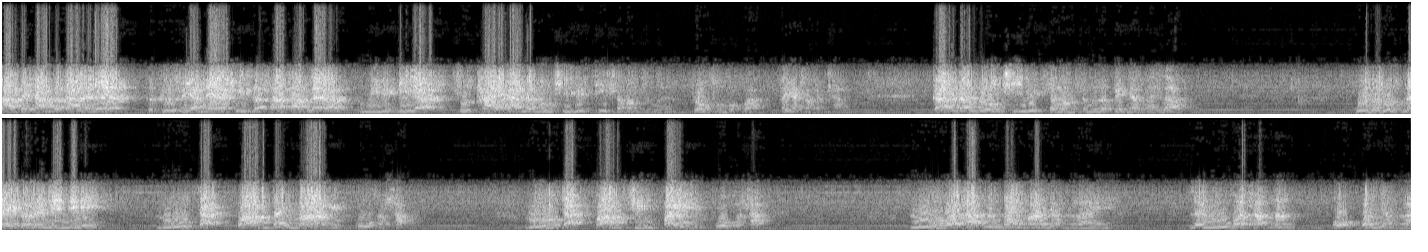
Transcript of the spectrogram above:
ผ่านไปสามประการแล้วนะก็คือขยันในอาชีพรักษาทรัพย์แล้วมีวิตดีแล้ว สุดท้ายการดำรงชีวิตที่สม่ำเสมอพระองค์ทรงบอกว่าพระย ดำรงชีวิตสม่ำเสมอเป็นอย่างไรเล่าคุณบุตรในกรณีนี้ รู้จักความได้มาแห่งโภคทรัพย์รู้จักความสิ้นไปแห่งโภคทรัพย์รู้ว่าทรัพย์นั้นได้มาอย่างไร และรู้ว่าทรัพย์นั้นออกไปอย่างไร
